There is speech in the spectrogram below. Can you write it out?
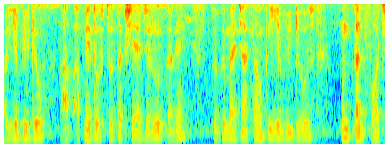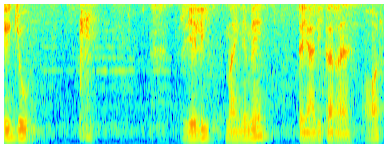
और ये वीडियो आप अपने दोस्तों तक शेयर ज़रूर करें क्योंकि मैं चाहता हूँ कि ये वीडियोस उन तक पहुँचे जो रियली मायने में तैयारी कर रहे हैं और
